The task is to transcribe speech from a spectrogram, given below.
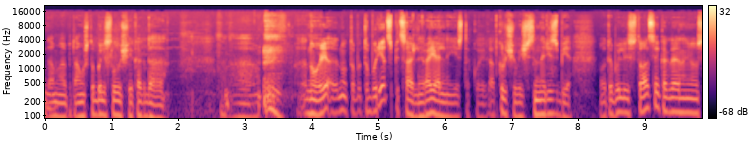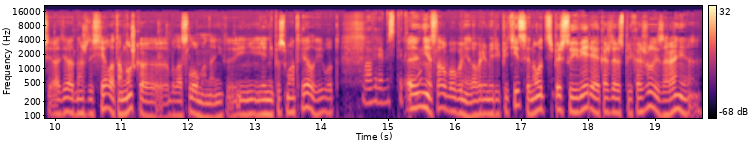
подо мной, потому что были случаи, когда э, ну, ну, табу- табурет специальный, рояльный есть такой, откручивающийся на резьбе. Вот и были ситуации, когда я на него однажды сел, а там ножка была сломана, и я не посмотрел, и вот... Во время Э, спектакля? Нет, слава богу, нет, во время репетиции. Но вот теперь суеверие, я каждый раз прихожу и заранее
